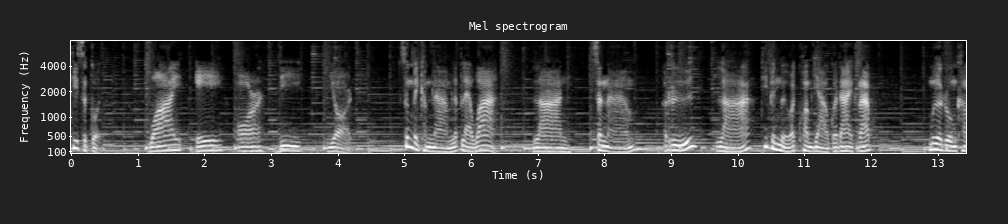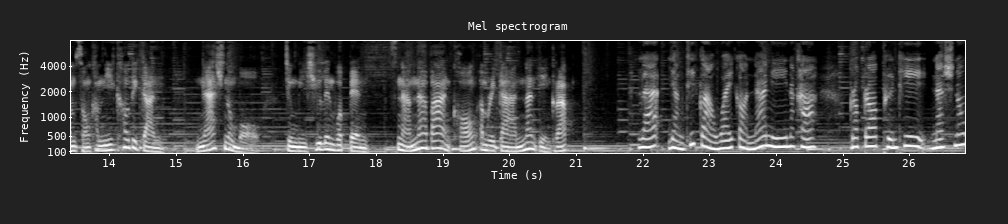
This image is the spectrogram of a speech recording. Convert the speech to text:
ที่สะกด Y A R D yard ซึ่งเป็นคำนามและแปลว่า ลาน สนาม หรือ หลา ที่เป็นหน่วยวัดความยาวก็ได้ครับ เมื่อรวมคำสองคำนี้เข้าด้วยกัน National Mall จึงมีชื่อเล่นว่าเป็น สนามหน้าบ้านของอเมริกานั่นเองครับ และอย่างที่กล่าวไว้ก่อนหน้านี้นะคะ รอบๆพื้นที่ National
